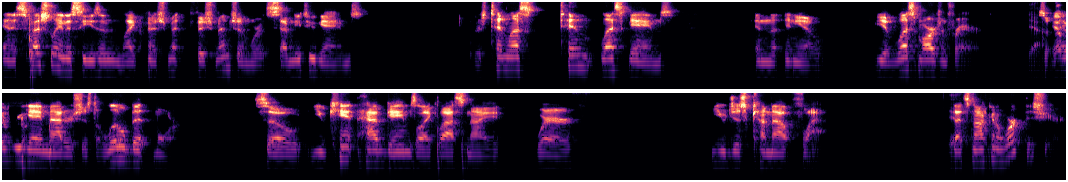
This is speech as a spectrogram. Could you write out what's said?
And especially in a season like Fish, Fish mentioned, where it's 72 games, there's 10 less 10 less games in the in you know you have less margin for error. Yeah. So yep. every game matters just a little bit more. So you can't have games like last night where you just come out flat. That's not going to work this year.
